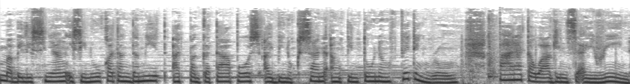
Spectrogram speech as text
Mabilis niyang isinukat ang damit at pagkatapos ay binuksan ang pinto ng fitting room para tawagin si Irene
